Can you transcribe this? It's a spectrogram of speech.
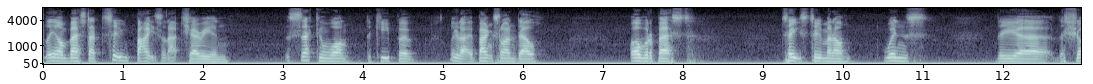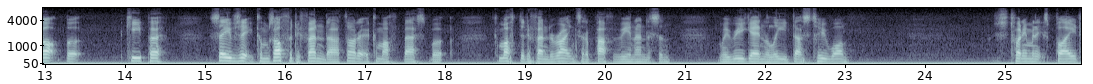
Leon Best had two bites of that cherry and the second one, the keeper, look at that, it Banks Landell over the best, takes two men on, wins the uh, the shot, but keeper saves it. It comes off a defender. I thought it would come off best, but come off the defender right into the path of Ian Henderson. And we regain the lead. That's 2-1. Just 20 minutes played.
